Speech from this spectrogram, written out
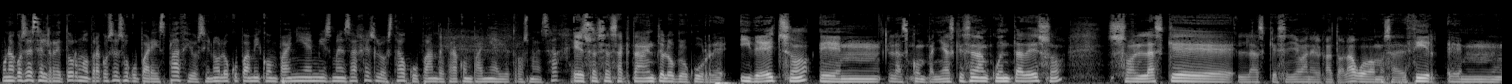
una cosa es el retorno, otra cosa es ocupar espacio. Si no lo ocupa mi compañía en mis mensajes, lo está ocupando otra compañía y otros mensajes. Eso es exactamente lo que ocurre. Y de hecho, em, las compañías que se dan cuenta de eso son las que, las que se llevan el gato al agua, vamos a decir. Em,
